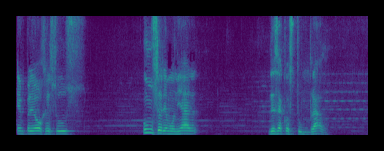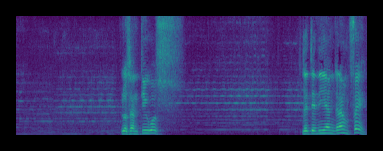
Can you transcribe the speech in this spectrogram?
empleó Jesús un ceremonial desacostumbrado. Los antiguos le tenían gran fe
